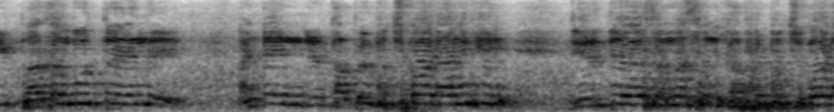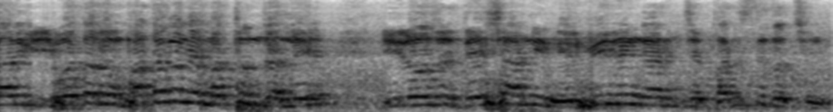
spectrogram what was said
ఈ పదమూర్తి ఏంది? అంటే కప్పిపుచ్చుకోవడానికి నిరుద్యోగ సమస్యను కప్పిపుచ్చుకోవడానికి యువతలో మతం అనే మతం తల్లి ఈరోజు దేశాన్ని నిర్వీర్యం గారించే పరిస్థితి వచ్చింది.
